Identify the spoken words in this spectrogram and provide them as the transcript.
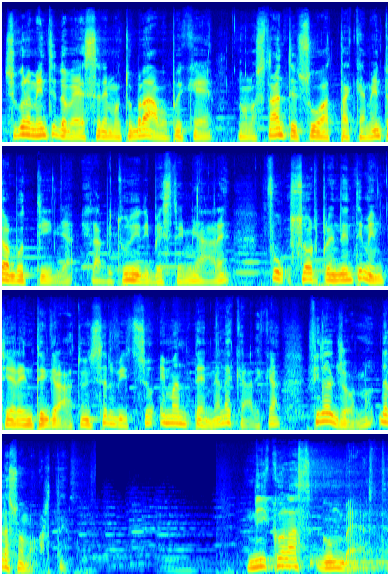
Sicuramente doveva essere molto bravo poiché, nonostante il suo attaccamento alla bottiglia e l'abitudine di bestemmiare, fu sorprendentemente reintegrato in servizio e mantenne la carica fino al giorno della sua morte. Nicolas Gombert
